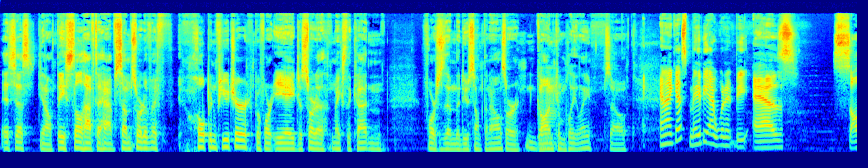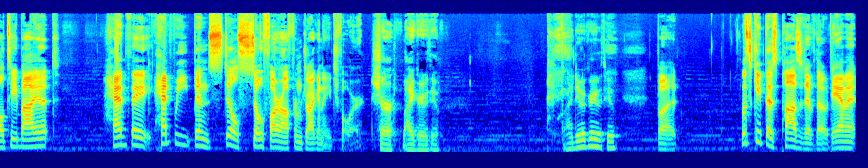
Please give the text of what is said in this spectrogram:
It's just, you know, they still have to have some sort of a f- hope in future before EA just sort of makes the cut and forces them to do something else or gone mm-hmm. completely. So, And I guess maybe I wouldn't be as salty by it had they had we been still so far off from Dragon Age 4. sure, I agree with you. I do agree with you. But let's keep this positive though, damn it.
